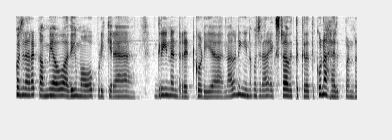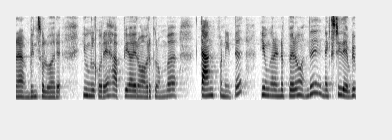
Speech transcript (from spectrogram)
கொஞ்சம் நேரம் கம்மியாகவோ அதிகமாகவோ பிடிக்கிறேன். க்ரீன் அண்ட் ரெட் கொடியை. அதனால நீங்கள் இன்னும் கொஞ்சம் நேரம் எக்ஸ்ட்ரா விற்றுக்கிறதுக்கும் நான் ஹெல்ப் பண்ணுறேன் அப்படின்னு சொல்லுவார். இவங்களுக்கு ஒரே ஹாப்பி அவருக்கு ரொம்ப தேங்க் பண்ணிவிட்டு இவங்க ரெண்டு பேரும் வந்து நெக்ஸ்ட் இதை எப்படி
